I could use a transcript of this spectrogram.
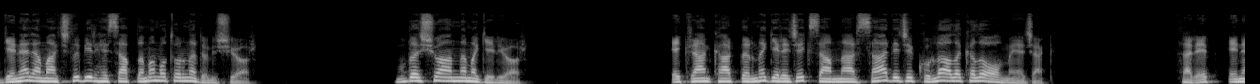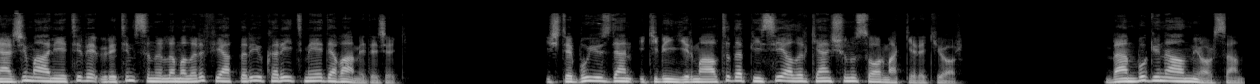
genel amaçlı bir hesaplama motoruna dönüşüyor. Bu da şu anlama geliyor. Ekran kartlarına gelecek zamlar sadece kurla alakalı olmayacak. Talep, enerji maliyeti ve üretim sınırlamaları fiyatları yukarı itmeye devam edecek. İşte bu yüzden 2026'da PC alırken şunu sormak gerekiyor. Ben bugün almıyorsam,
